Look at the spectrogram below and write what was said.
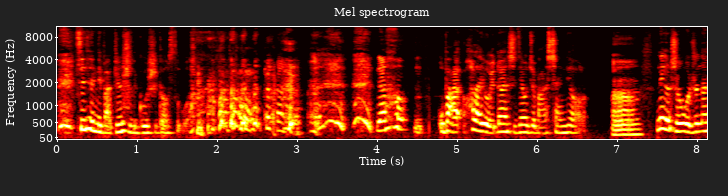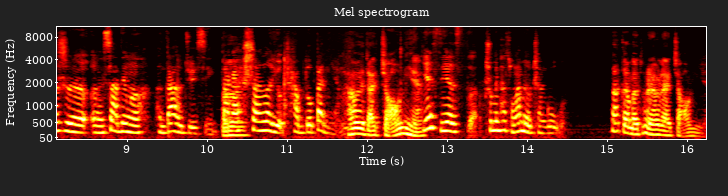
谢谢你把真实的故事告诉我。然后嗯我把后来有一段时间我就把它删掉了。嗯，那个时候我真的是呃下定了很大的决心，大概删了有差不多半年吧。他会来找你，Yes yes，说明他从来没有删过我。那干嘛突然又来找你？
